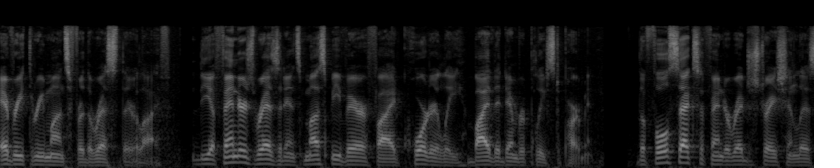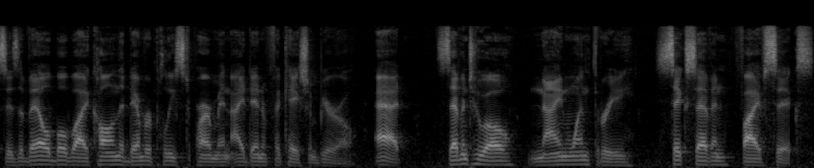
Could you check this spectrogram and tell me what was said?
every three months for the rest of their life. The offender's residence must be verified quarterly by the Denver Police Department. The full sex offender registration list is available by calling the Denver Police Department Identification Bureau at 720-913-6756.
